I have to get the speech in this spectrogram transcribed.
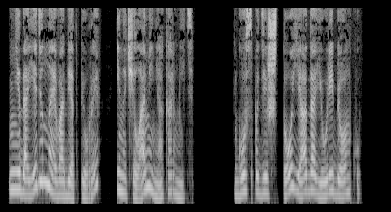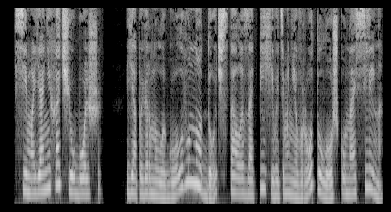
недоеденное в обед пюре и начала меня кормить. Господи, что я даю ребенку? Сима, я не хочу больше. Я повернула голову, но дочь стала запихивать мне в рот ложку насильно.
